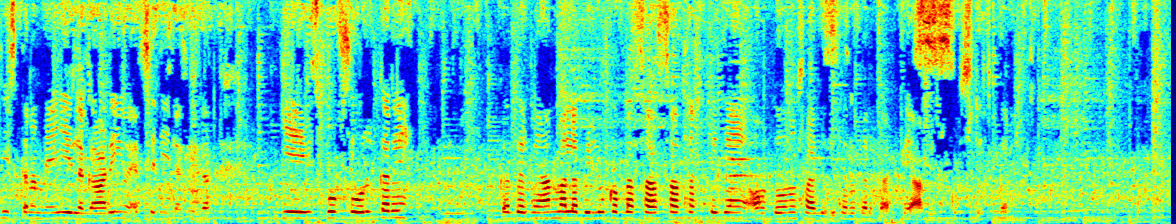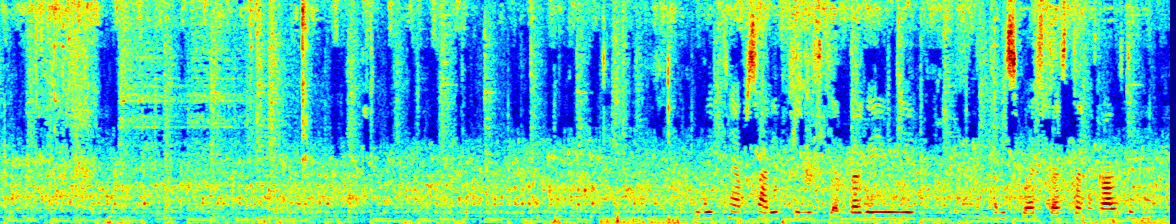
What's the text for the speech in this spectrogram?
جس طرح میں یہ لگا رہی ہوں ایسے نہیں لگے گا۔ یہ اس کو فولڈ کریں۔ درمیان والا بلو کپڑا ساتھ ساتھ رکھتے جائیں اور دونوں سائڈ ادھر ادھر کر کے آپ اس کو اسٹچ کریں۔ دیکھیں اب ساری فریز کے اندر گئی ہوئی ہے۔ اب اس کو ایسا ایسا نکالتے ہیں۔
